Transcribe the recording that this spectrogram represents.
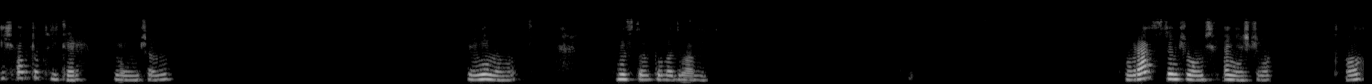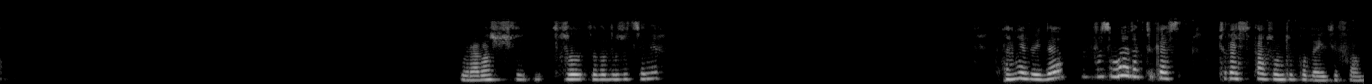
Jakiś autoclicker. Nie wiem czemu. Ja nie mam. Jestem powadłami. Dobra, skończyło mi się. A nie, jeszcze. O. Dobra, masz co, co do dorzucenia? A nie wyjdę? Po prostu moja taktyka jest czekać aż on tu podejdzie sam.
